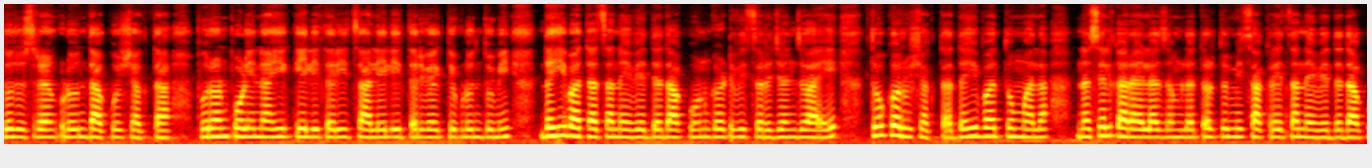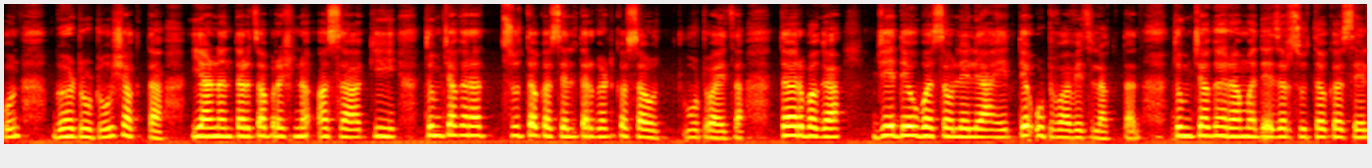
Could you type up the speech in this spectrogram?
तो दुसऱ्यांकडून दाखवू शकता. पुरणपोळी नाही केली तरी चालेल. इतर व्यक्तीकडून तुम्ही दही भाताचा नैवेद्य दाखवून घट विसर्जन जो आहे तो करू शकता. दही भात तुम्हाला नसेल करायला जमलं तर तुम्ही साखरेचा नैवेद्य दाखवून घट उठवू शकता. यानंतरचा प्रश्न असा की तुमच्या घरात सुतक असेल तर घट कसा उठ उठवायचा? तर बघा जे देव बसवलेले आहेत ते उठवावेच लागतात. तुमच्या घरामध्ये जर सुतक असेल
